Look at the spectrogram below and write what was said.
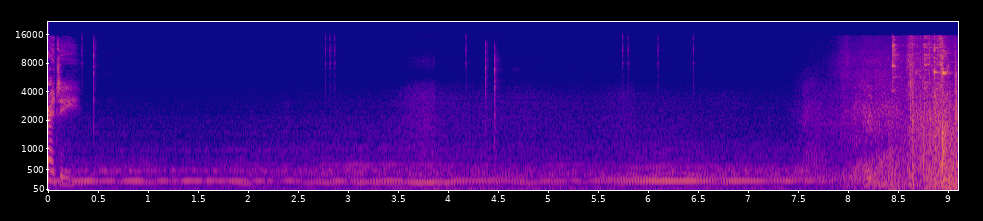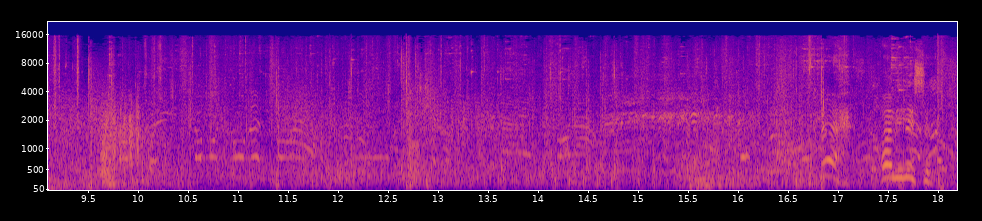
ready. Ammunition!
